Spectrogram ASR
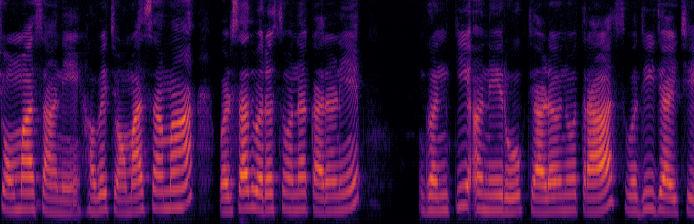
ચોમાસાને. હવે ચોમાસામાં વરસાદ વરસવાના કારણે ગંદકી અને રોગચાળાનો ત્રાસ વધી જાય છે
